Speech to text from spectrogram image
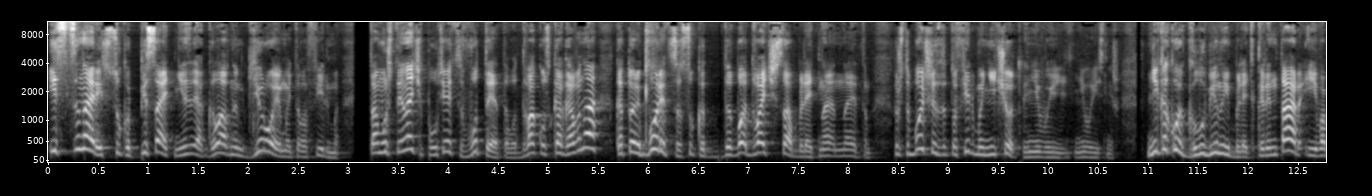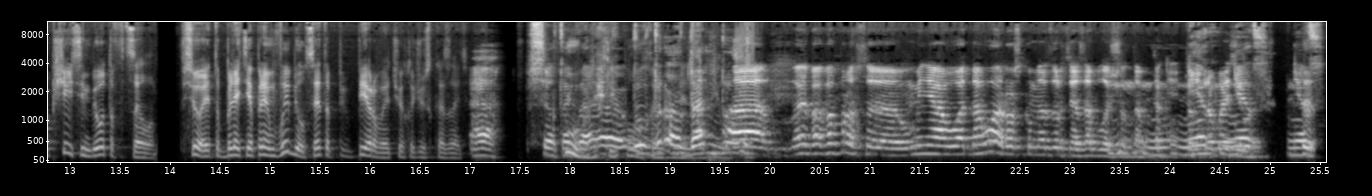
и сценарий, сука, писать нельзя главным героем этого фильма. Потому что иначе получается вот это вот. Два куска говна, которые борются, сука, два, два часа, блядь, на, на этом. Потому что больше из этого фильма ничего ты не, вы, не выяснишь. Никакой глубины, блядь, калентар и вообще симбиотов в целом. Все, это, блядь, я прям выбился. Это первое, что я хочу сказать. А, все тогда. Вопрос. У меня у одного Роскомнадзор тебя заблочил там. Нет, нет,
